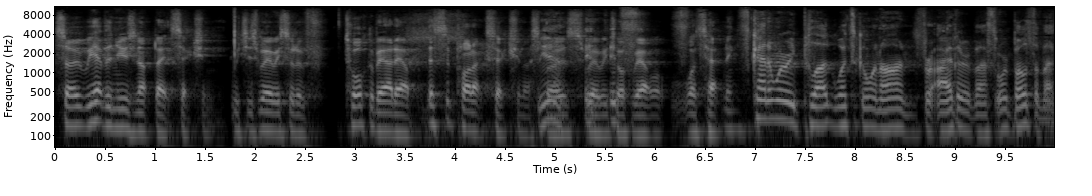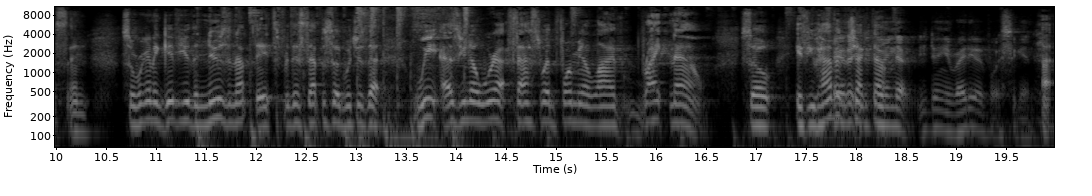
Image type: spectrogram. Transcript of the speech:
So we have the news and update section, which is where we sort of talk about our. That's the product section, I suppose, it- where we talk about what, what's happening. It's kind of where we plug what's going on for either of us or both of us. And so we're going to give you the news and updates for this episode, which is that we, as you know, we're at Fast Web Formula Live right now. So if you haven't Yeah, checked you're out, doing that, you're doing your radio voice again. I,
